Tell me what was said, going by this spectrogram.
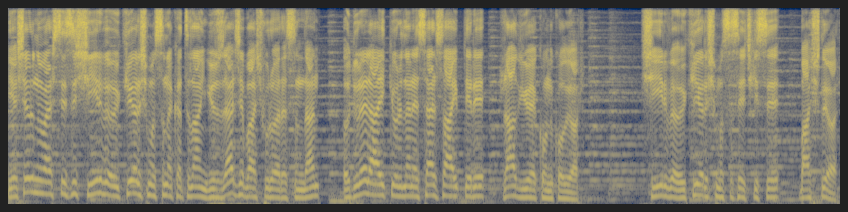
Yaşar Üniversitesi Şiir ve Öykü Yarışması'na katılan yüzlerce başvuru arasından ödüle layık görülen eser sahipleri radyoya konuk oluyor. Şiir ve Öykü Yarışması seçkisi başlıyor.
